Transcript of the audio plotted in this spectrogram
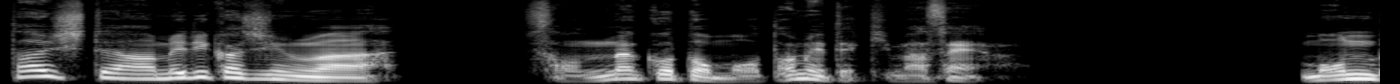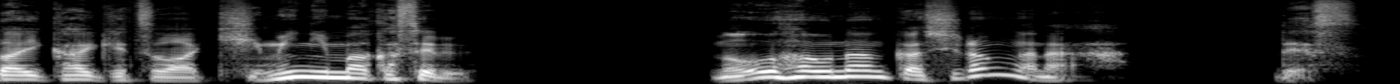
対してアメリカ人はそんなこと求めてきません。問題解決は君に任せる。ノウハウなんか知らんがな。です。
